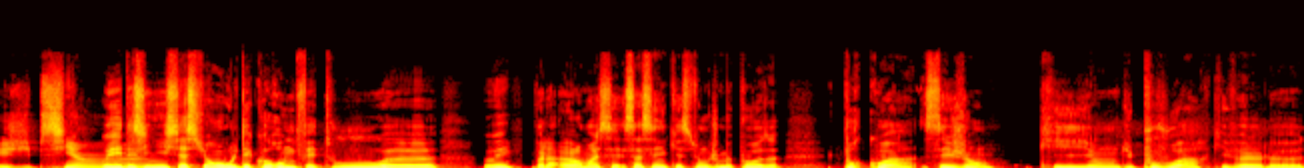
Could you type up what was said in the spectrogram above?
égyptiens. Oui, des euh, initiations où le décorum fait tout. euh, oui. Voilà, alors moi, c'est- ça, c'est une question que je me pose. Pourquoi ces gens qui ont du pouvoir, qui veulent, euh,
